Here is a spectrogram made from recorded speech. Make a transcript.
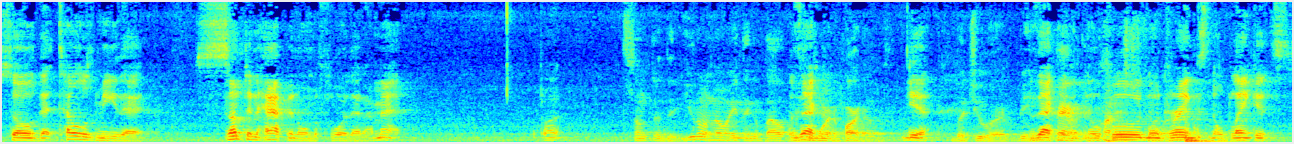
So that tells me that something happened on the floor that I'm at. But Something that you don't know anything about because Exactly. you weren't a part of, yeah, but you were being exactly. apparently No food, no drinks, no blankets.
